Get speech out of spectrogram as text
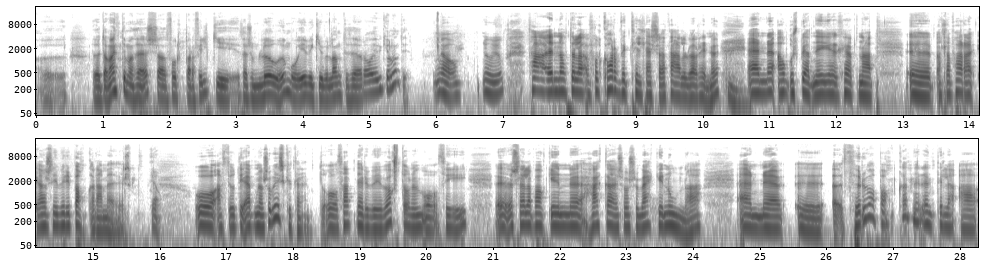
uh, auðvitað væntum að þess að fólk bara fylgi þessum lögum og yfirgjöfu landi þegar á yfirgjöfu landi Já jú, jú. það er náttúrulega fólk korfið til þess að það alveg á hreinu mm. en eh, Ágúst Bjarni ég hérna uh, alltaf fara að sé verið í bankana með þér Já. og aftur út í efnars og viðskiptarend og þannig erum við í vöxtónum og því uh, Sælabankin uh, hækkaði svo sem ekki núna en þurfa bankanir endilega að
